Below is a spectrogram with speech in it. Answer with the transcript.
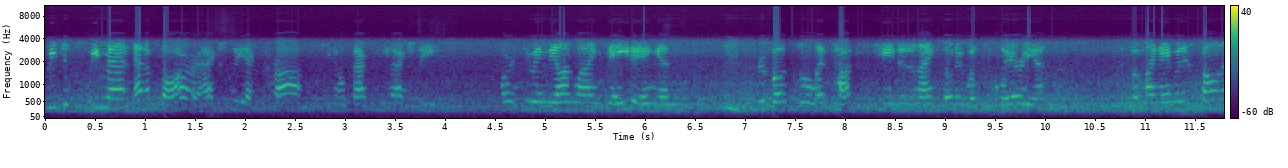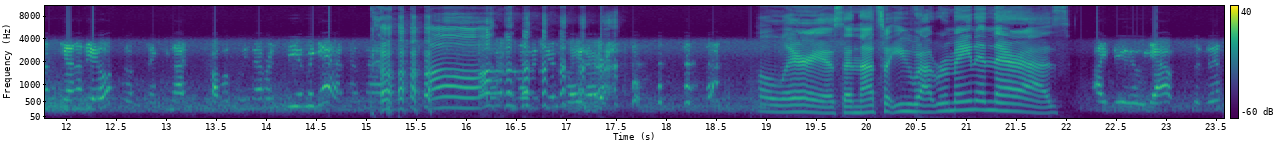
We just we met at a bar actually at Cross. You know, back when you actually weren't doing the online dating, and we were both a little intoxicated, and I thought it was hilarious. to Put my name in his phone as Jenna the Awesome, thinking I'd probably never see him again. And then Oh, 11 years later, hilarious. And that's what you uh, remain in there as. I do. Yeah, to this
